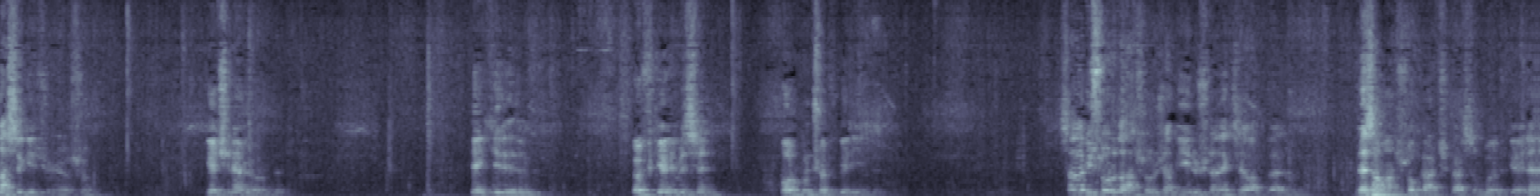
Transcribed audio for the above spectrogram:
Nasıl geçiniyorsun? Geçinemiyorum dedi. Peki dedim, öfkeli misin? Korkunç öfkeliyim dedi. Sana bir soru daha soracağım. İyi düşünerek cevap verdim. Ne zaman sokağa çıkarsın bu öfkeyle?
